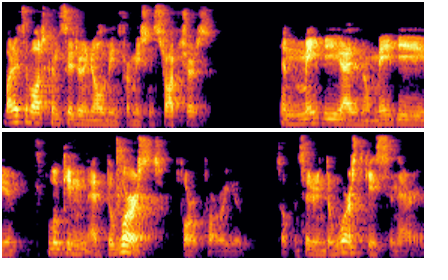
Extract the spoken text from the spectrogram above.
but it's about considering all the information structures and maybe, I don't know, maybe looking at the worst for, for you. So considering the worst case scenario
